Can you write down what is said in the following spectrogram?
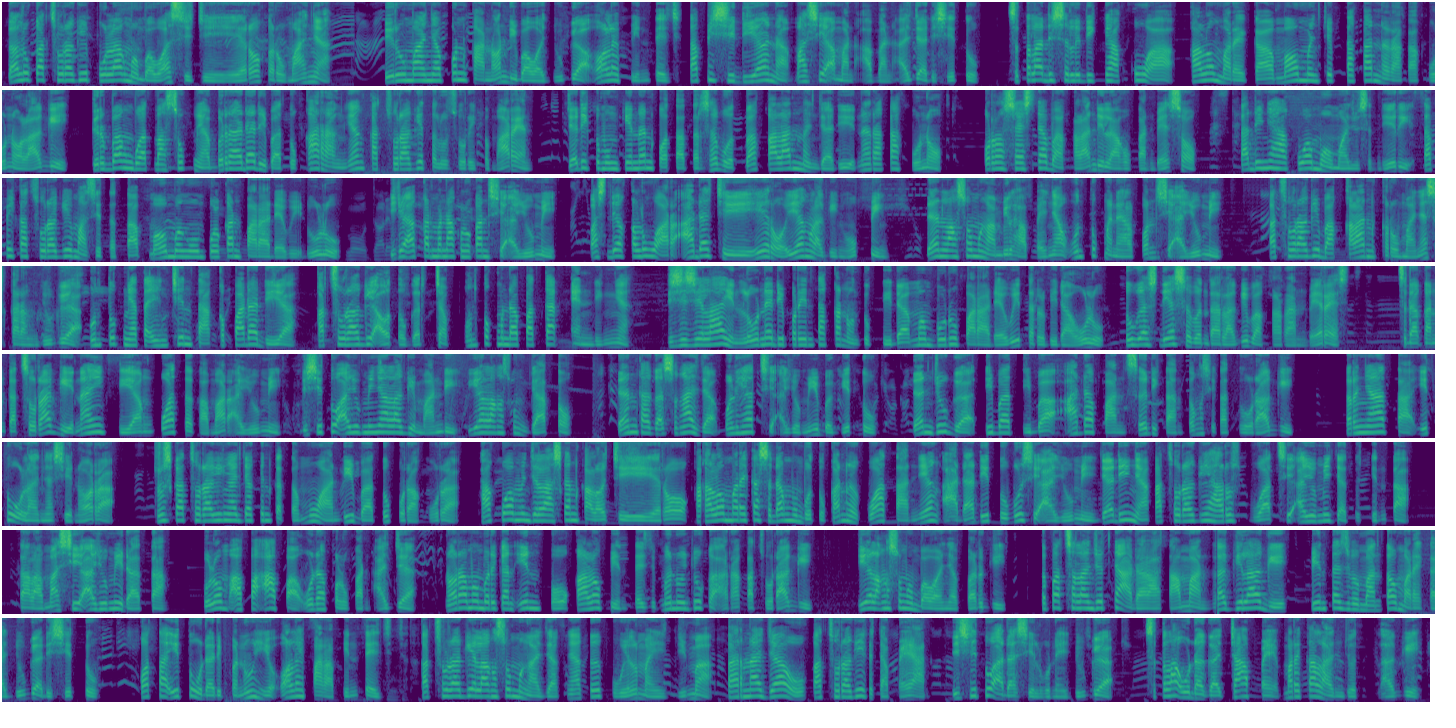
Lalu Katsuragi pulang membawa si Chihiro ke rumahnya. Di rumahnya pun Kanon dibawa juga oleh Vintage, tapi si Diana masih aman-aman aja di situ. Setelah diselidiki Aqua, kalau mereka mau menciptakan neraka kuno lagi, gerbang buat masuknya berada di batu karang yang Katsuragi telusuri kemarin. Jadi kemungkinan kota tersebut bakalan menjadi neraka kuno. Prosesnya bakalan dilakukan besok. Tadinya Hakua mau maju sendiri, tapi Katsuragi masih tetap mau mengumpulkan para dewi dulu. Dia akan menaklukkan si Ayumi. Pas dia keluar, ada Chihiro yang lagi nguping dan langsung mengambil HP-nya untuk menelpon si Ayumi. Katsuragi bakalan ke rumahnya sekarang juga untuk nyatain cinta kepada dia. Katsuragi auto gercep untuk mendapatkan endingnya. Di sisi lain, Lune diperintahkan untuk tidak membunuh para dewi terlebih dahulu. Tugas dia sebentar lagi bakalan beres. Sedangkan Katsuragi naik tiang buat ke kamar Ayumi. Di situ Ayuminya lagi mandi, dia langsung jatuh. Dan kagak sengaja melihat si Ayumi begitu. Dan juga tiba-tiba ada panse di kantong si Katsuragi. Ternyata itu ulahnya si Nora. Terus Katsuragi ngajakin ketemuan di batu kura-kura. Aqua menjelaskan kalau Chihiro kalau mereka sedang membutuhkan kekuatan yang ada di tubuh si Ayumi. Jadinya Katsuragi harus buat si Ayumi jatuh cinta. Tak lama si Ayumi datang. Belum apa-apa, udah pelukan aja. Nora memberikan info kalau Vintage menuju ke arah Katsuragi. Dia langsung membawanya pergi. Tempat selanjutnya adalah taman. Lagi-lagi, Vintage memantau mereka juga di situ. Kota itu udah dipenuhi oleh para vintage. Katsuragi langsung mengajaknya ke kuil Maijima. Karena jauh, Katsuragi kecapean. Di situ ada si Lune juga. Setelah udah gak capek, mereka lanjut lagi.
